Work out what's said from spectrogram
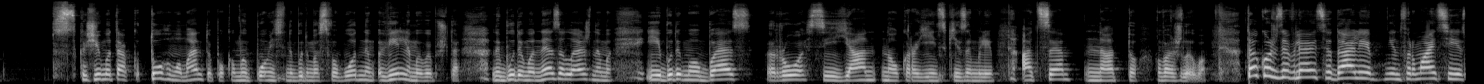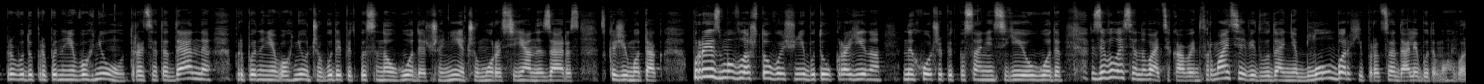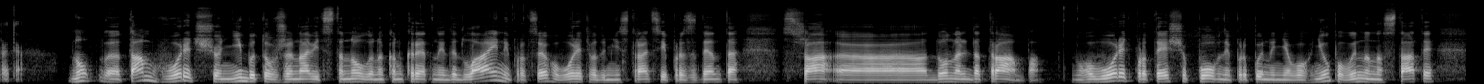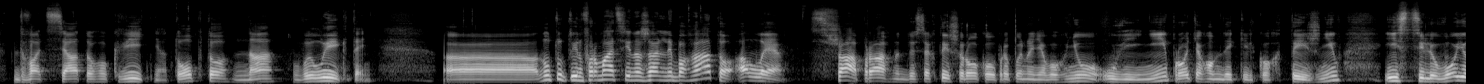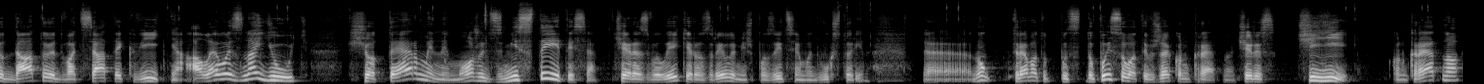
Скажімо так, того моменту, поки ми повністю не будемо свободними, вільними, вибачте, не будемо незалежними і будемо без росіян на українській землі. А це надто важливо. Також з'являються далі інформації з приводу припинення вогню. 30-денне припинення вогню. Чи буде підписана угода, чи ні? Чому росіяни зараз, скажімо так, призму влаштовують, що нібито Україна не хоче підписання цієї угоди? З'явилася нова цікава інформація від видання Bloomberg, і про це далі будемо говорити. Ну е, там говорять, що нібито вже навіть встановлено конкретний дедлайн, і про це говорять в адміністрації президента США е, Дональда Трампа. Говорять про те, що повне припинення вогню повинно настати 20 квітня, тобто на Великдень. Е, ну тут інформації, на жаль, небагато, але США прагнуть досягти широкого припинення вогню у війні протягом декількох тижнів із цільовою датою 20 квітня, але визнають, що терміни можуть зміститися через великі розриви між позиціями двох сторін. Е, ну, треба тут дописувати вже конкретно, через чиї конкретно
